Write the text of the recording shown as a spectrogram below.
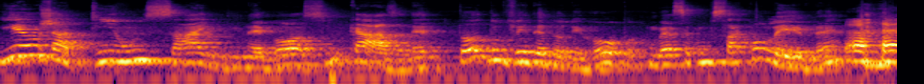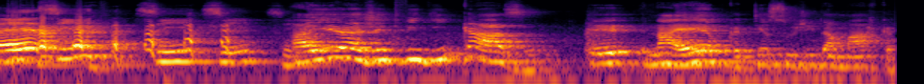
E eu já tinha um ensaio de negócio em casa, né? Todo vendedor de roupa começa com um sacoleiro, né? É, sim, sim, sim, sim. Aí a gente vendia em casa. E, na época tinha surgido a marca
